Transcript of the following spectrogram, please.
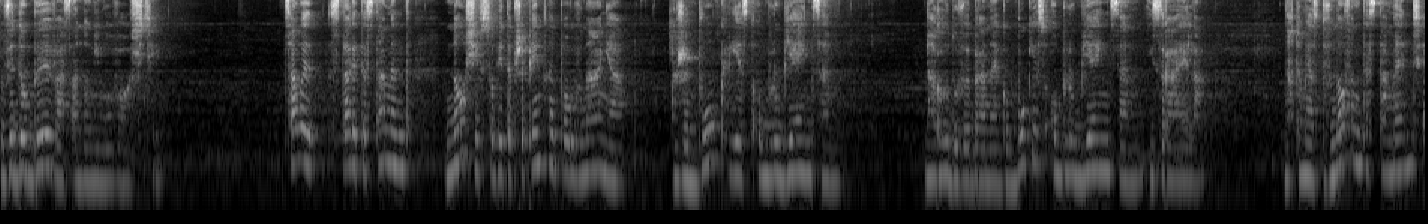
wydobywa z anonimowości. Cały Stary Testament nosi w sobie te przepiękne porównania że Bóg jest oblubieńcem narodu wybranego. Bóg jest oblubieńcem Izraela. Natomiast w Nowym Testamencie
